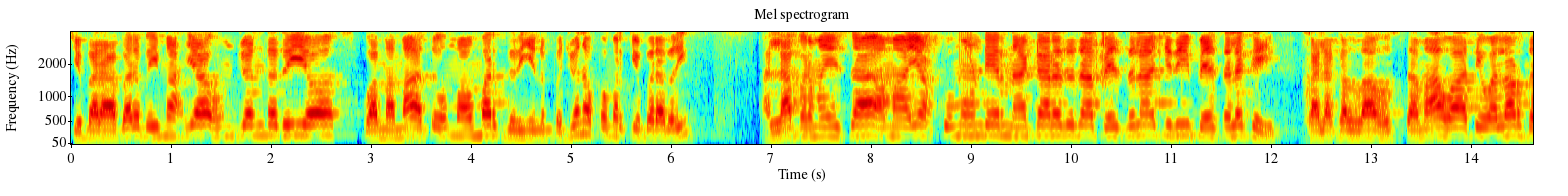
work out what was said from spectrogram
چې برابر به محیا هم ژوند دوی او ممات هم او مرګ دوی نه په ژوند او په مرګ کې برابرۍ الله فرمایي سا ما يحكمون ډېر ناکاره ده دا فیصله چې دی فیصله کوي خلق الله السماوات والارض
